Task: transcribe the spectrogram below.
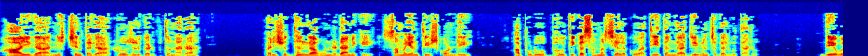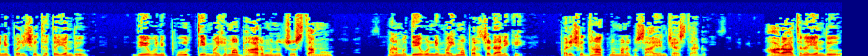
హాయిగా నిశ్చింతగా రోజులు గడుపుతున్నారా? పరిశుద్ధంగా ఉండడానికి సమయం తీసుకోండి. అప్పుడు భౌతిక సమస్యలకు అతీతంగా జీవించగలుగుతారు. దేవుని పరిశుద్ధత యందు దేవుని పూర్తి మహిమ భారమును చూస్తాము. మనము దేవుణ్ణి మహిమపరచడానికి పరిశుద్ధాత్మ మనకు సాయం చేస్తాడు. ఆరాధన యందు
